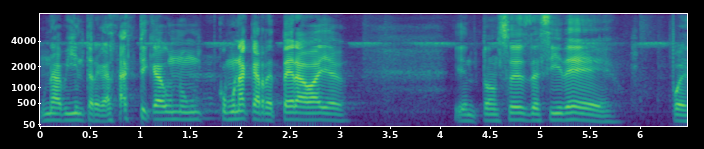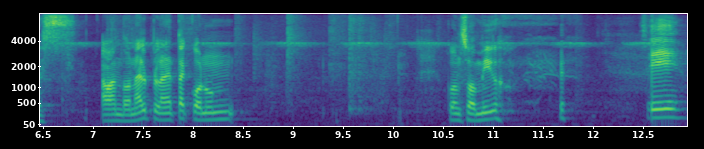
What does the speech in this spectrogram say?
una vía intergaláctica, un- un- como una carretera, vaya. Y entonces decide, pues, abandonar el planeta con un... con su amigo. Sí.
